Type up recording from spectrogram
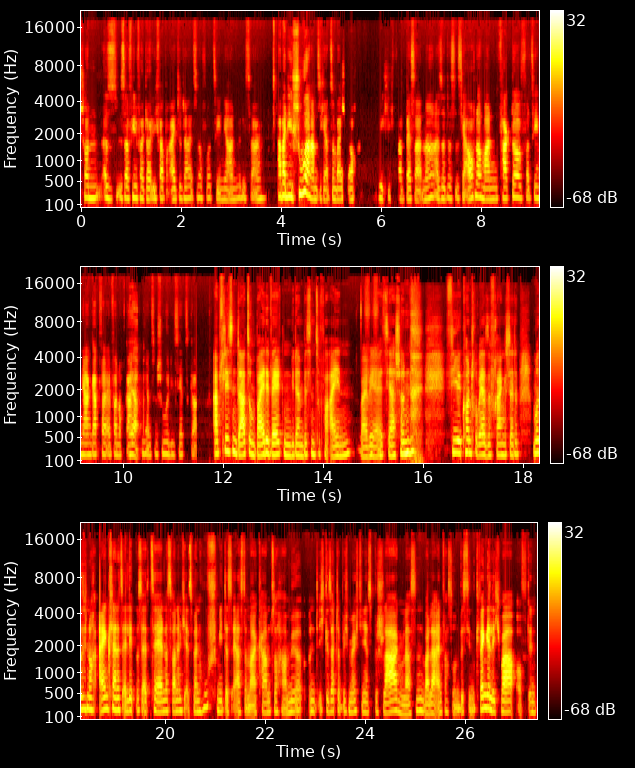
schon, also es ist auf jeden Fall deutlich verbreiteter als noch vor zehn Jahren, würde ich sagen. Aber die Schuhe haben sich ja zum Beispiel auch wirklich verbessert. Ne? Also das ist ja auch nochmal ein Faktor. Vor zehn Jahren gab es halt einfach noch gar ja. nicht die ganzen Schuhe, die es jetzt gab. Abschließend dazu, um beide Welten wieder ein bisschen zu vereinen, weil wir jetzt ja schon viel kontroverse Fragen gestellt haben, muss ich noch ein kleines Erlebnis erzählen. Das war nämlich, als mein Hufschmied das erste Mal kam zu Hamür und ich gesagt habe, ich möchte ihn jetzt beschlagen lassen, weil er einfach so ein bisschen quengelig war auf den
